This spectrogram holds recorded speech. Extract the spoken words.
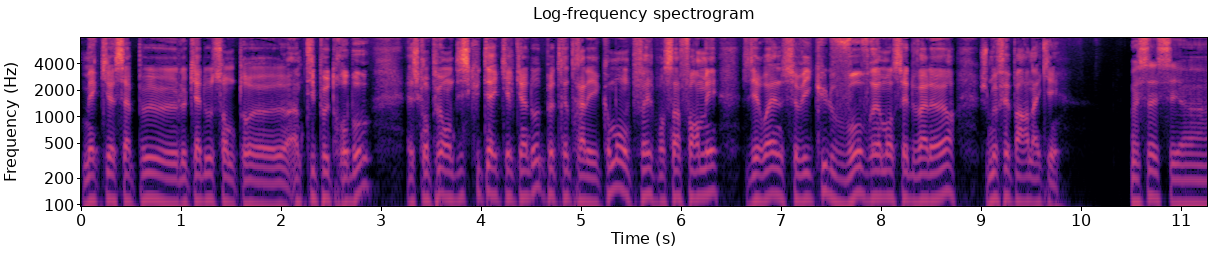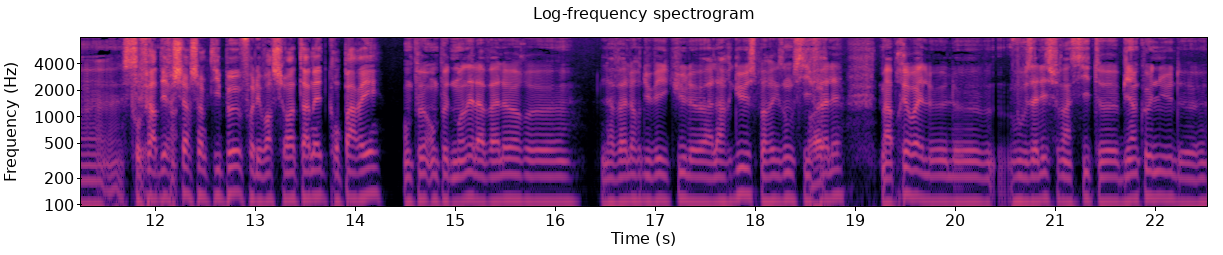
mais que ça peut, le cadeau semble euh, un petit peu trop beau, est-ce qu'on peut en discuter avec quelqu'un d'autre, peut-être aller, comment on fait pour s'informer, se dire ouais, ce véhicule vaut vraiment cette valeur, je me fais pas arnaquer? Ouais, ça c'est. euh, Faut faire des recherches un petit peu, faut aller voir sur internet, comparer. On peut on peut demander la valeur euh, la valeur du véhicule à l'Argus par exemple s'il Ouais. fallait. Mais après ouais le, le vous allez sur un site euh, bien connu de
